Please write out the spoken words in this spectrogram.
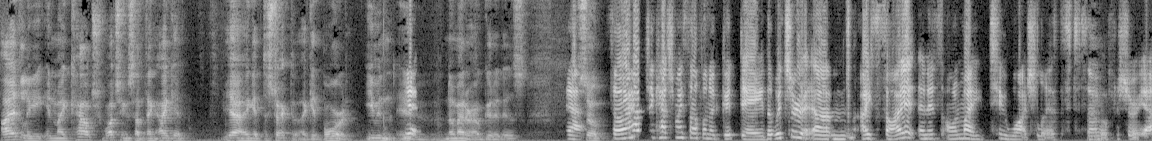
idly in my couch watching something, I get, yeah, I get distracted. I get bored, even if- no matter how good it is. Yeah. So So I have to catch myself on a good day. The Witcher, um, I saw it and it's on my to watch list. So Hmm. for sure, yeah.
